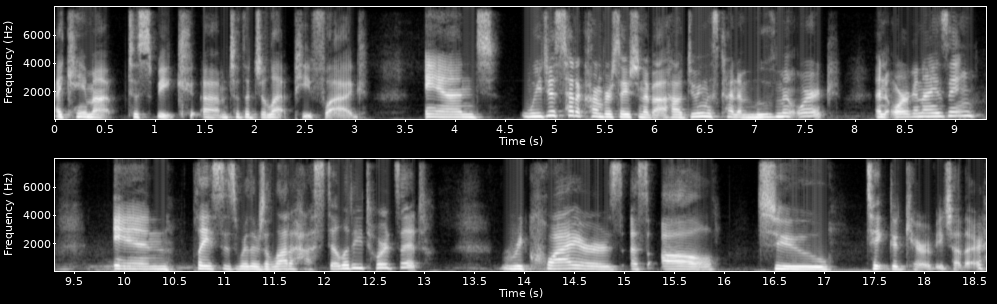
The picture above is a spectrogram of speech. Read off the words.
i came up to speak um, to the gillette PFLAG and we just had a conversation about how doing this kind of movement work and organizing in places where there's a lot of hostility towards it requires us all to take good care of each other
